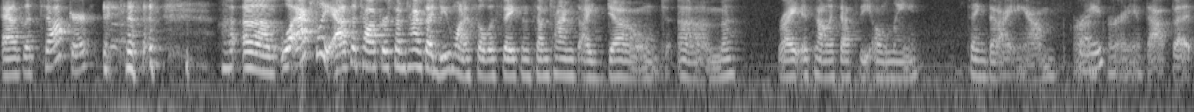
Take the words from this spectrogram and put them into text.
As a talker, um, well, actually, as a talker, sometimes I do want to fill the space and sometimes I don't. Um, right. It's not like that's the only thing that I am or, Right. or any of that. But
